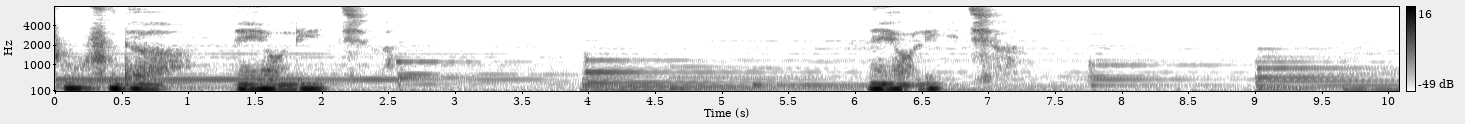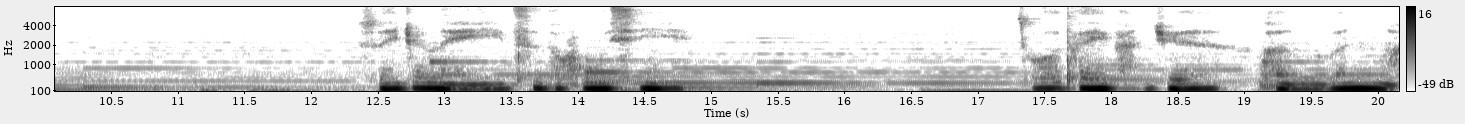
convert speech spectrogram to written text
舒服的没有力气了没有力气了。随着每一次的呼吸左腿感觉很温暖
